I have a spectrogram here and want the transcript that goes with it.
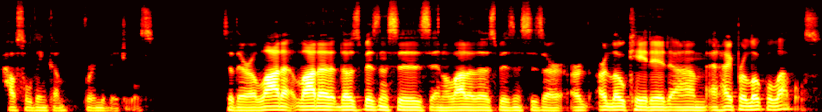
household income for individuals. So there are a lot of a lot of those businesses, and a lot of those businesses are are, are located um, at hyper local levels.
